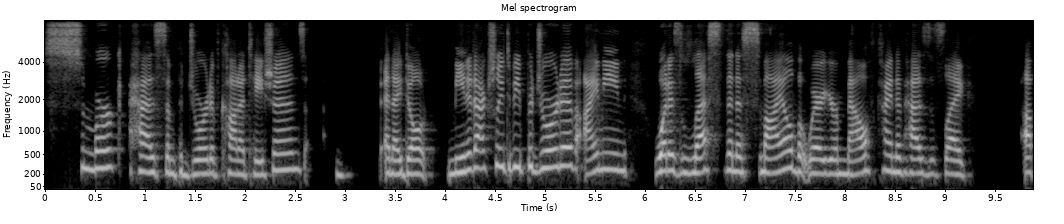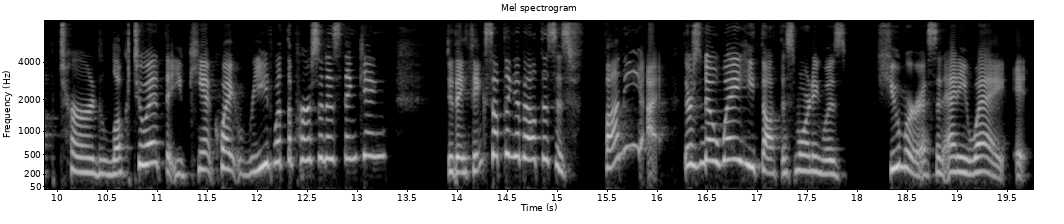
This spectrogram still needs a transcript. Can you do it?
Smirk has some pejorative connotations and I don't mean it actually to be pejorative. I mean what is less than a smile, but where your mouth kind of has this like upturned look to it that you can't quite read what the person is thinking. Do they think something about this is funny? I, there's no way he thought this morning was humorous in any way. It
